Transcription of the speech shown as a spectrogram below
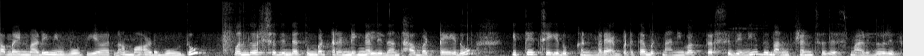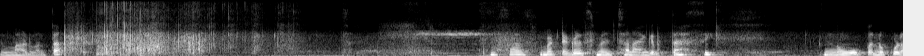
ಕಮೆಂಟ್ ಮಾಡಿ ನೀವು ವಿ ಆರ್ನ ಮಾಡ್ಬೋದು. ಒಂದು ವರ್ಷದಿಂದ ತುಂಬ ಟ್ರೆಂಡಿಂಗಲ್ಲಿ ಇದ್ದಂತಹ ಬಟ್ಟೆ ಇದು. ಇತ್ತೀಚೆಗೆ ಇದು ಕಣ್ಮರೆ ಆಗಿಬಿಡುತ್ತೆ ಬಟ್ ನಾನು ಇವಾಗ ತರಿಸಿದ್ದೀನಿ ಇದು ನನ್ನ ಫ್ರೆಂಡ್ ಸಜೆಸ್ಟ್ ಮಾಡಿದ್ದು ರಿವ್ಯೂ ಮಾಡುವಂತ. ಹೊಸ ಬಟ್ಟೆಗಳ ಸ್ಮೆಲ್ ಚೆನ್ನಾಗಿರುತ್ತೆ. ಸಿ, ಇನ್ನೂ ಓಪನ್ನು ಕೂಡ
